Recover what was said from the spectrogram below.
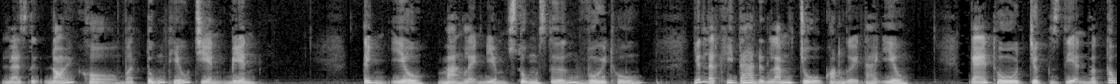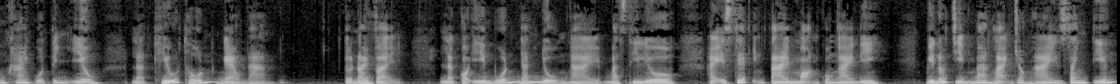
là sự đói khổ và túng thiếu triển miên. Tình yêu mang lại niềm sung sướng, vui thú, nhất là khi ta được làm chủ con người ta yêu. Kẻ thù trực diện và công khai của tình yêu là thiếu thốn nghèo nàn. Tôi nói vậy là có ý muốn nhắn nhủ ngài Basilio hãy xếp những tài mọn của ngài đi, vì nó chỉ mang lại cho ngài danh tiếng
